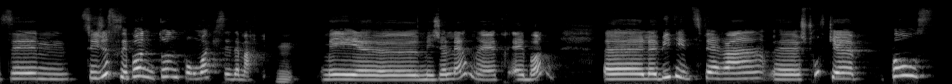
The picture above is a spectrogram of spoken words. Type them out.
C'est, c'est juste que c'est pas une tune pour moi qui s'est démarquée. Mm. Mais, euh, mais je l'aime, elle, est tr- elle est bonne. Euh, le beat est différent. Euh, je trouve que Post,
